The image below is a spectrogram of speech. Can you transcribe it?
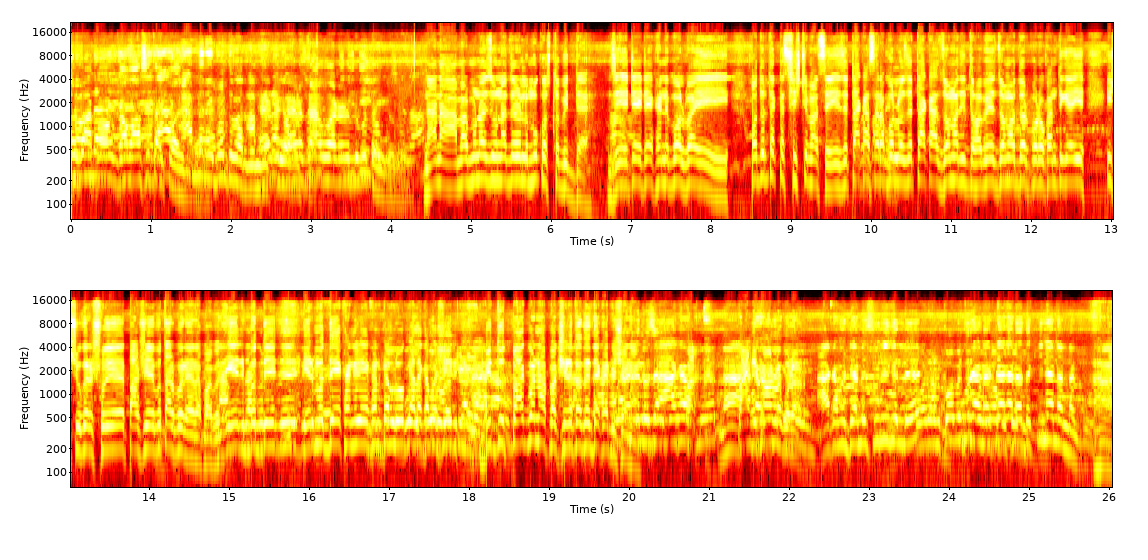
তো আছে তাই কয়। আপনারাই বলতে পারবেন না না আমার মনে হয় যে ওনাদের হলো মুখস্থ বিদ্যা। যে এটা এটা এখানে বল ভাই ওদের তো একটা সিস্টেম আছে। এই যে টাকা ছাড়া বলল যে টাকা জমা দিতে হবে জমা দেওয়ার পর ওখান থেকে ইস্যু করে সয়ে পাশে যাব তারপরে এরা পাবে। এর মধ্যে এর মধ্যে এখানে এখানকার লোক এলাকাবাসীর বিদ্যুৎ পাক বা না পাক সেটা তাদের দেখার বিষয় না। পানি আগামী টাইমে চুরি গেলে পুরা টাকাটা কিনে নেন লাগবো। হ্যাঁ।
